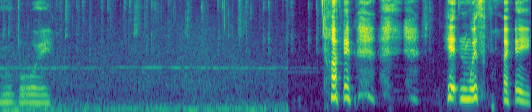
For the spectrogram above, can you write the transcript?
Oh boy. I'm hitting with my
